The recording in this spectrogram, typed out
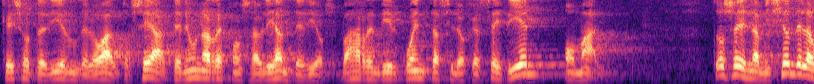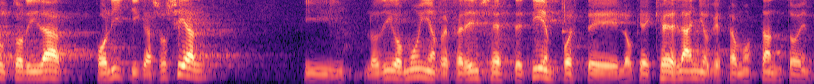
que eso te dieron de lo alto. O sea, tener una responsabilidad ante Dios. Vas a rendir cuentas si lo ejercéis bien o mal. Entonces, la misión de la autoridad política, social, y lo digo muy en referencia a este tiempo, este, lo que queda del año que estamos tanto en,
